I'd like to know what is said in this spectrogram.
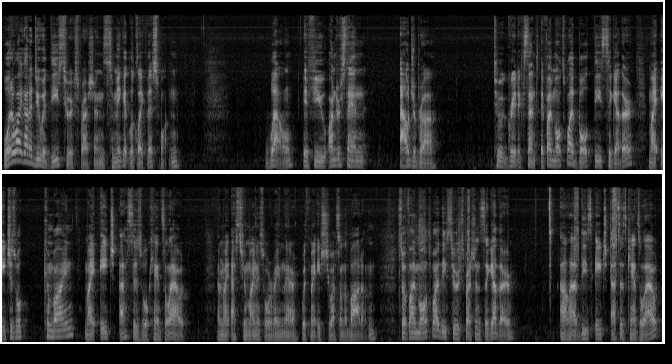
what do I got to do with these two expressions to make it look like this one? Well, if you understand algebra to a great extent, if I multiply both these together, my h's will combine, my HS's will cancel out, and my S2 minus will remain there with my H2S on the bottom. So if I multiply these two expressions together, I'll have these HS's cancel out,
